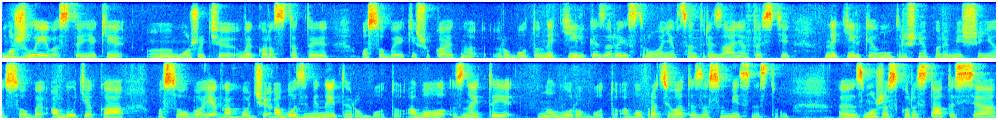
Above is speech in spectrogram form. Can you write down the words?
можливостей, які е, можуть використати особи, які шукають на роботу, не тільки зареєстровані в центрі зайнятості, не тільки внутрішньо переміщені особи, а будь-яка особа, яка хоче або змінити роботу, або знайти нову роботу, або працювати за сумісництвом, е, зможе скористатися.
